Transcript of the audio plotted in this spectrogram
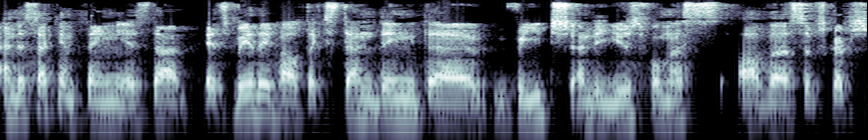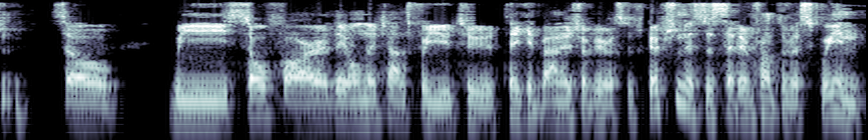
And the second thing is that it's really about extending the reach and the usefulness of a subscription. So we so far the only chance for you to take advantage of your subscription is to sit in front of a screen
